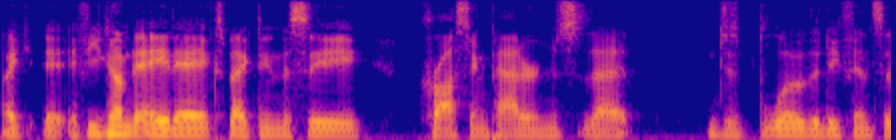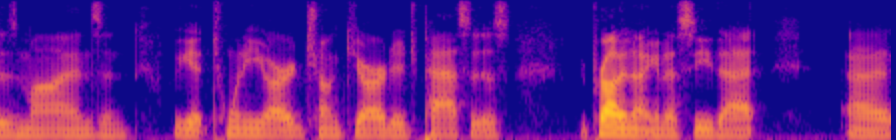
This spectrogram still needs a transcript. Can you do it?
Like if you come to A Day expecting to see crossing patterns that just blow the defense's minds and we get 20 yard chunk yardage passes, you're probably not going to see that. Uh,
